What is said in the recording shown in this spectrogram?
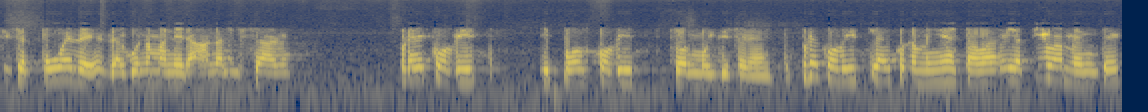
si se puede de alguna manera analizar, pre-COVID y post-COVID son muy diferentes. Pre-COVID la economía estaba relativamente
